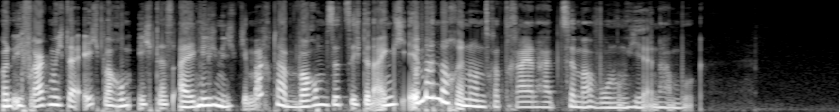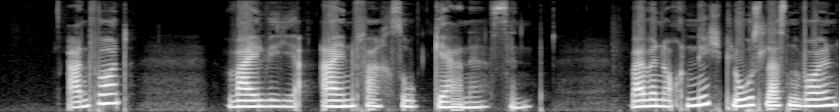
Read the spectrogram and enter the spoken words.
Und ich frage mich da echt, warum ich das eigentlich nicht gemacht habe. Warum sitze ich denn eigentlich immer noch in unserer dreieinhalb Zimmer Wohnung hier in Hamburg? Antwort, weil wir hier einfach so gerne sind. Weil wir noch nicht loslassen wollen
